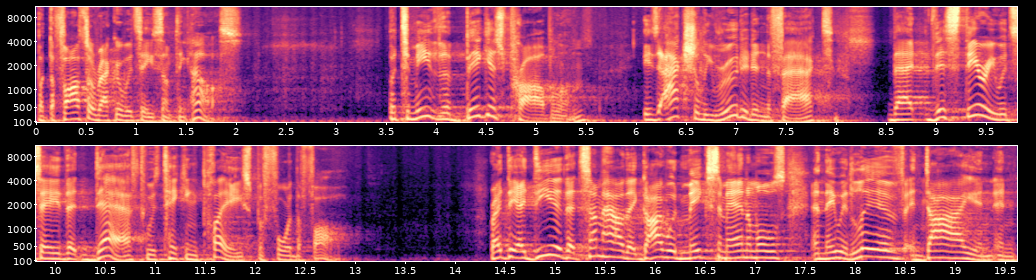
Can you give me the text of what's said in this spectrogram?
But the fossil record would say something else. But to me, the biggest problem is actually rooted in the fact that this theory would say that death was taking place before the fall right? The idea that somehow that god would make some animals and they would live and die and, and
